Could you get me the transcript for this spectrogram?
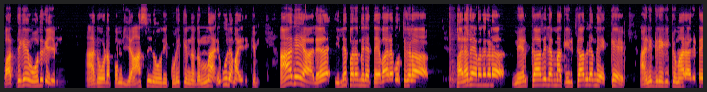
പത്തിക ഓതുകയും അതോടൊപ്പം യാസിനോതി കുളിക്കുന്നതും അനുകൂലമായിരിക്കും. ആകയാൽ ഇല്ലപ്പറമ്പിലെ തേവാരമൂർത്തികൾ പരദേവതകൾ മേൽക്കാവിലമ്മ കീഴ്ക്കാവിലമ്മ ഒക്കെ അനുഗ്രഹിക്കുമാറാകട്ടെ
